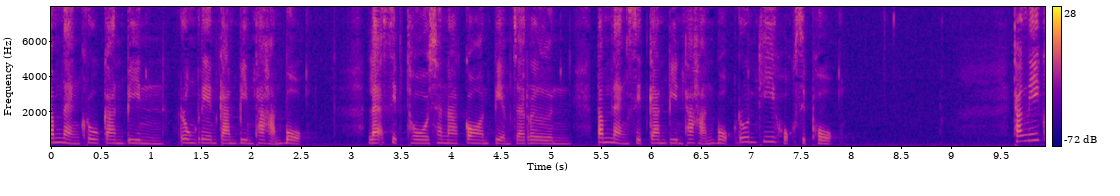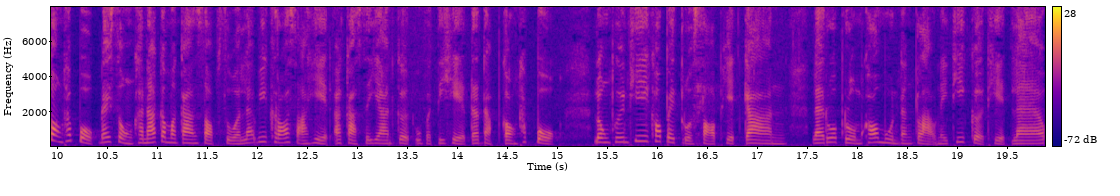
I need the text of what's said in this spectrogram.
ตำแหน่งครูการบิน โรงเรียนการบินทหารบก และสิบโทชนากรเปี่ยมเจริญ ตำแหน่งสิทธิการบินทหารบกรุ่นที่ 66ทั้งนี้กองทัพบกได้ส่งคณะกรรมการสอบสวน และวิเคราะห์สาเหตุอากาศยานเกิดอุบัติเหตุระดับกองทัพบก ลงพื้นที่เข้าไปตรวจสอบเหตุการณ์ และรวบรวมข้อมูลดังกล่าวในที่เกิดเหตุแล้ว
